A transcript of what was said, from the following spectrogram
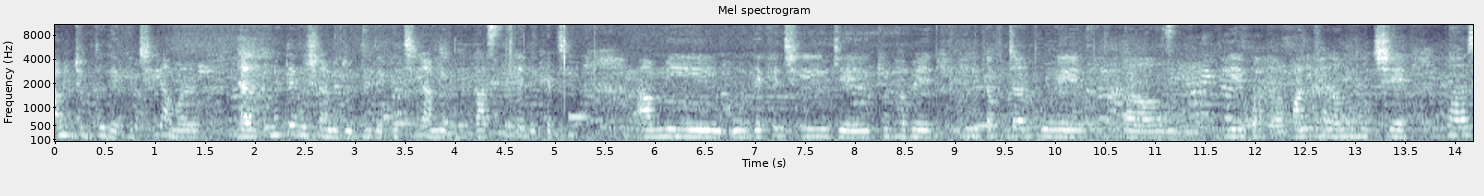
আমি যুদ্ধ দেখেছি, আমার ব্যালকনিতে বসে আমি যুদ্ধ দেখেছি, আমি কাছ থেকে দেখেছি। আমি দেখেছি যে কীভাবে হেলিকপ্টার করে ইয়ে পানি ফেলানো হচ্ছে। প্লাস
